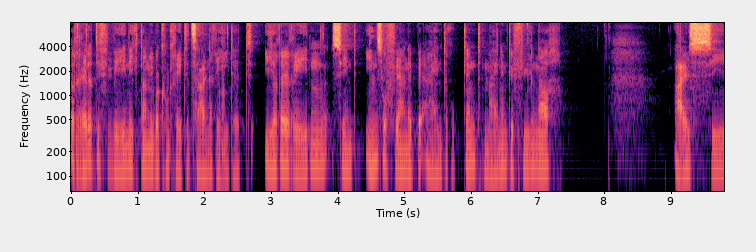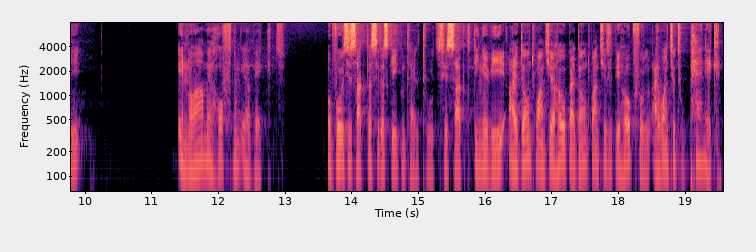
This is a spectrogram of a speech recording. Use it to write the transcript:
relativ wenig dann über konkrete Zahlen redet. Ihre Reden sind insofern beeindruckend, meinem Gefühl nach, als sie enorme Hoffnung erweckt. Obwohl sie sagt, dass sie das Gegenteil tut. Sie sagt Dinge wie, I don't want your hope, I don't want you to be hopeful, I want you to panic.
